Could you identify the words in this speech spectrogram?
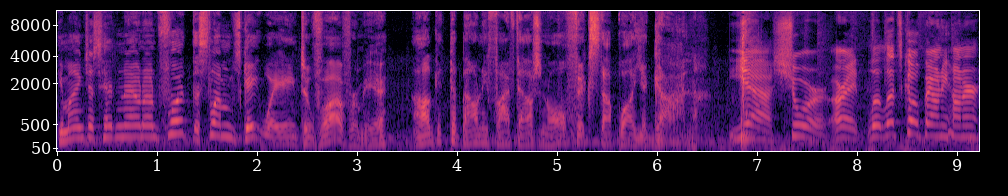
You mind just heading out on foot? The slums gateway ain't too far from here. I'll get the bounty 5000 all fixed up while you're gone. Yeah, sure. All right, let's go, bounty hunter.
